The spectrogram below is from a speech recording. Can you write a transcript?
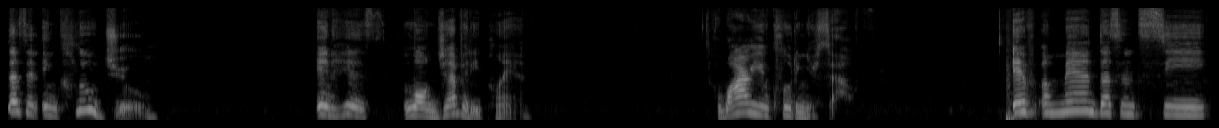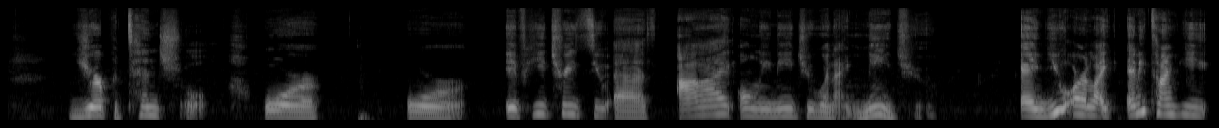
doesn't include you in his longevity plan, why are you including yourself? If a man doesn't see your potential or or if he treats you as I only need you when I need you. And you are like, anytime he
